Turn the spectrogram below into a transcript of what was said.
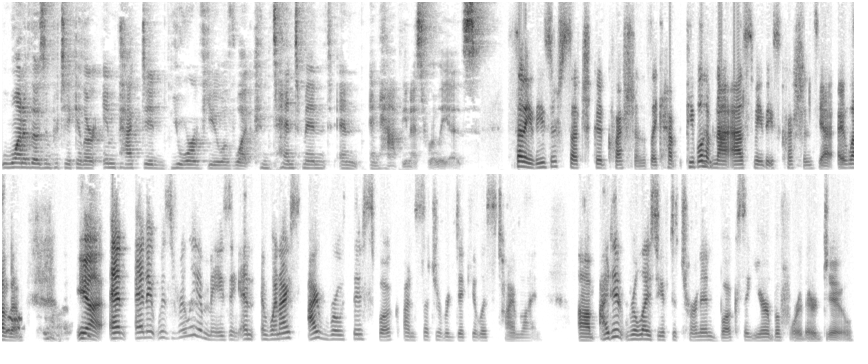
one of those in particular impacted your view of what contentment and and happiness really is? Sunny these are such good questions. Like have, people have not asked me these questions yet. I love them. Yeah and and it was really amazing. And, and when i i wrote this book on such a ridiculous timeline um, i didn't realize you have to turn in books a year before they're due.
